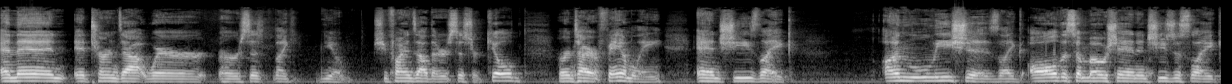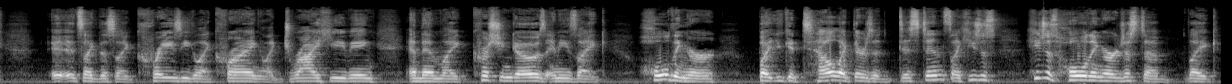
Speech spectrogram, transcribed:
And then it turns out where her sister, like, you know, she finds out that her sister killed her entire family, and she's like unleashes like all this emotion and she's just like it's like this like crazy like crying like dry heaving. And then like christian goes and he's like holding her but you could tell like there's a distance. Like he's just he's just holding her just to like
